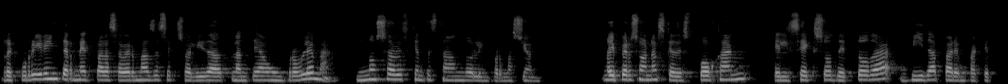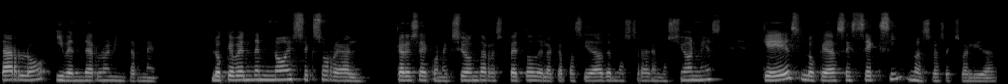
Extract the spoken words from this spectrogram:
recurrir a Internet para saber más de sexualidad plantea un problema. No sabes quién te está dando la información. Hay personas que despojan el sexo de toda vida para empaquetarlo y venderlo en Internet. Lo que venden no es sexo real, carece de conexión, de respeto, de la capacidad de mostrar emociones, que es lo que hace sexy nuestra sexualidad.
